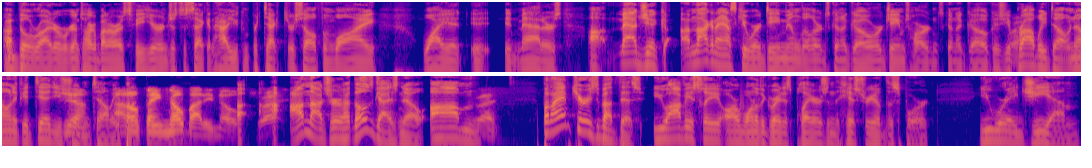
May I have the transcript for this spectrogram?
I'm Bill Reiter. We're going to talk about RSV here in just a second, how you can protect yourself and why why it it, it matters. Uh, Magic, I'm not going to ask you where Damian Lillard's going to go or James Harden's going to go because you probably don't know, and if you did, you shouldn't tell me. I But don't think nobody knows, uh, right? I, am not sure how those guys know. Um, right. But I am curious about this. You obviously are one of the greatest players in the history of the sport. You were a GM.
